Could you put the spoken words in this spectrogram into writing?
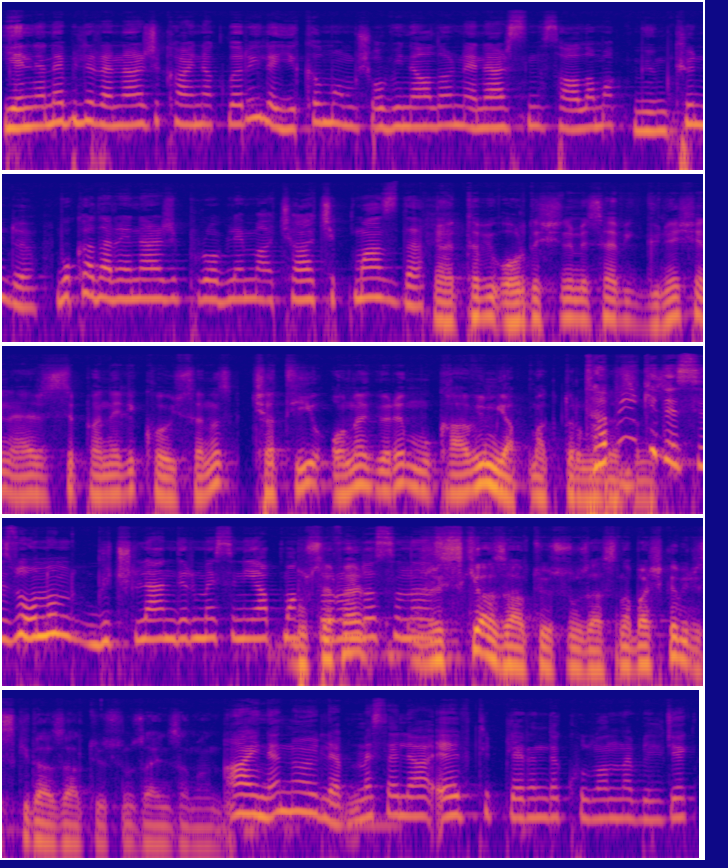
yenilenebilir enerji kaynaklarıyla yıkılmamış o binaların enerjisini sağlamak mümkündü. Bu kadar enerji problemi açığa çıkmazdı. Yani tabii orada şimdi mesela bir güneş enerjisi paneli koysanız çatıyı ona göre mukavim yapmak durumundasınız. Tabii ki de siz onun güçlendirmesini yapmak Bu zorundasınız. Bu sefer riski azaltıyorsunuz aslında. Başka bir riski de azaltıyorsunuz aynı zamanda. Aynen öyle. Mesela ev tiplerinde kullanılabilecek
